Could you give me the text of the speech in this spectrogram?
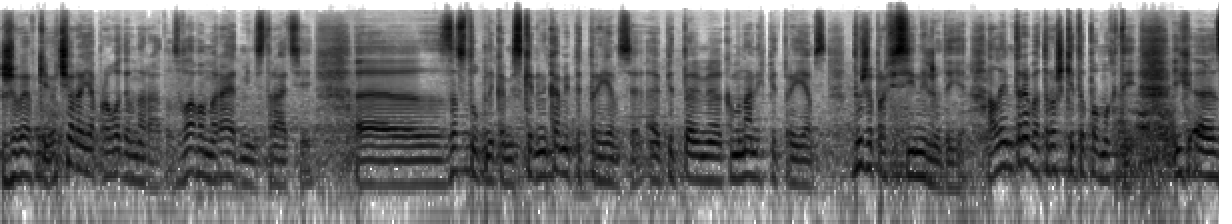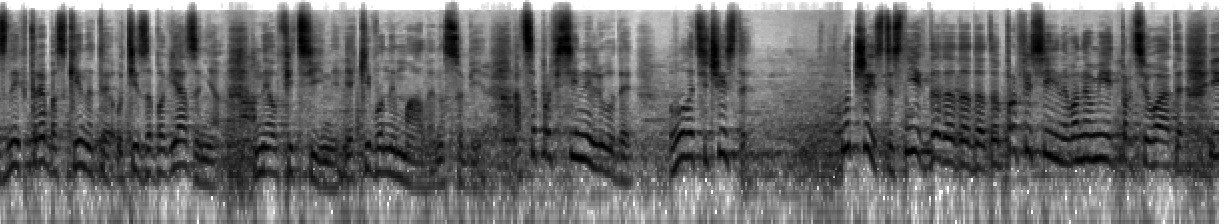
живе в Києві. Вчора я проводив нараду з главами райадміністрації, е, з заступниками, з керівниками підприємців, е, під, комунальних підприємств. Дуже професійні люди є. Але їм треба трошки допомогти. Їх, з них треба скинути у ті зобов'язання неофіційні, які вони мали на собі. А це професійні люди. Вулиці чисті. Ну, чисті, сніг, да, да, да, да, професійні, вони вміють працювати. І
